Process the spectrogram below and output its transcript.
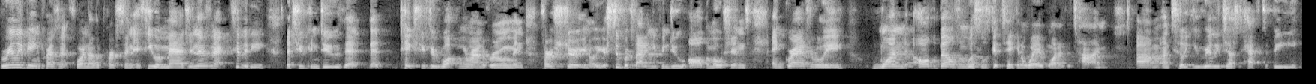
really being present for another person. If you imagine there's an activity that you can do that, that takes you through walking around a room and first you're, you know, you're super excited you can do all the motions and gradually one, all the bells and whistles get taken away one at a time um, until you really just have to be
